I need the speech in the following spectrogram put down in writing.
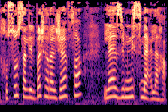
خصوصا للبشرة الجافة لازم نسمع لها.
